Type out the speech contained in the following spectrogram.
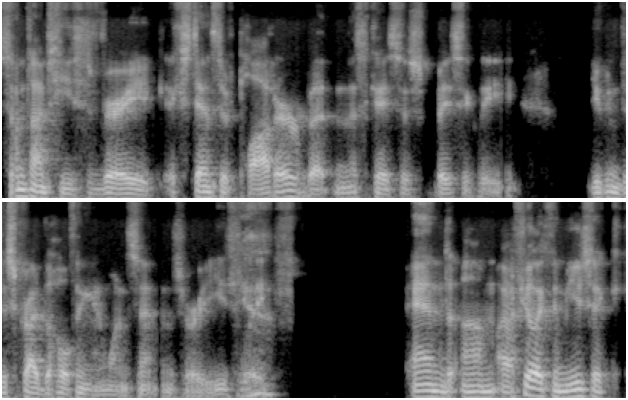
sometimes he's a very extensive plotter, but in this case, it's basically you can describe the whole thing in one sentence very easily. Yeah. And um, I feel like the music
